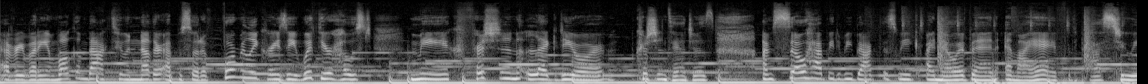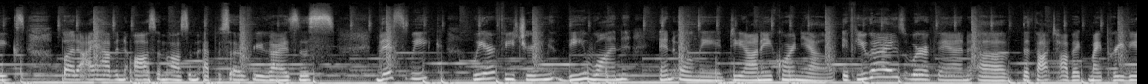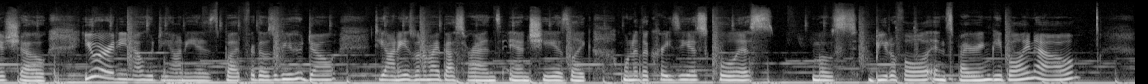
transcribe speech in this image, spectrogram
everybody, and welcome back to another episode of Formerly Crazy with your host, me, Christian Legdior, Christian Sanchez. I'm so happy to be back this week. I know I've been MIA for the past two weeks, but I have an awesome, awesome episode for you guys this this week. We are featuring the one and only Diany Cornielle. If you guys were a fan of the Thot Topic, my previous show, you already know who Diany is. But for those of you who don't, Diany is one of my best friends, and she is like one of the craziest, coolest, most beautiful, inspiring people I know.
